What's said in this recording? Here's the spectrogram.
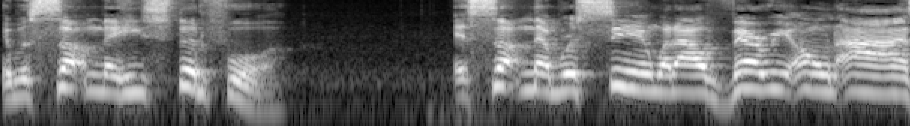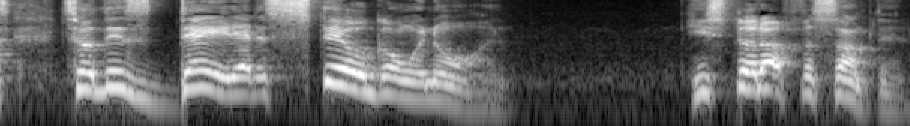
it was something that he stood for. It's something that we're seeing with our very own eyes to this day that is still going on. He stood up for something.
